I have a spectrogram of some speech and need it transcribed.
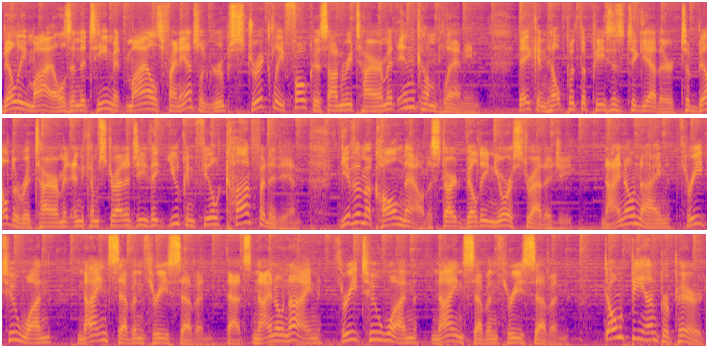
Billy Miles and the team at Miles Financial Group strictly focus on retirement income planning. They can help put the pieces together to build a retirement income strategy that you can feel confident in. Give them a call now to start building your strategy. 909 321 9737. That's 909 321 9737. Don't be unprepared.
